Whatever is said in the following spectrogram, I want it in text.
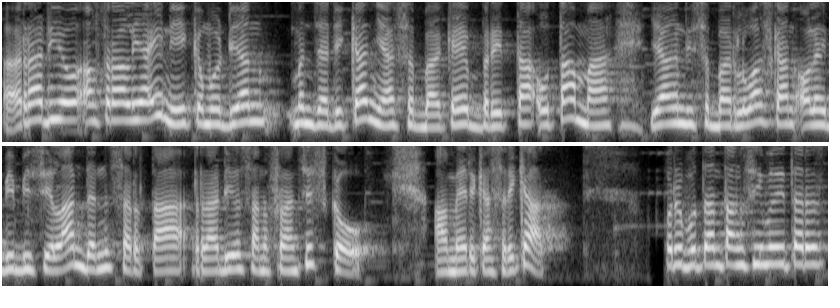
Radio Australia ini kemudian menjadikannya sebagai berita utama yang disebarluaskan oleh BBC London serta Radio San Francisco, Amerika Serikat. Perebutan tangsi militer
